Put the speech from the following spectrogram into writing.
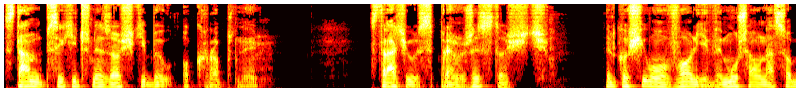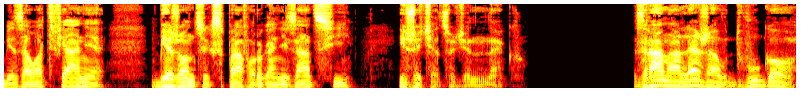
stan psychiczny Zośki był okropny. Stracił sprężystość, tylko siłą woli wymuszał na sobie załatwianie bieżących spraw organizacji i życia codziennego. Z rana leżał długo,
